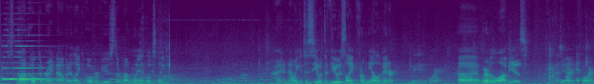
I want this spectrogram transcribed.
It's not open right now, but it like overviews the runway, it looks like. Alright, now we get to see what the view is like from the elevator. Can we do four? Uh, wherever the lobby is. Yeah, Hit four.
